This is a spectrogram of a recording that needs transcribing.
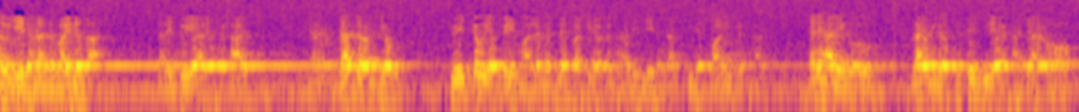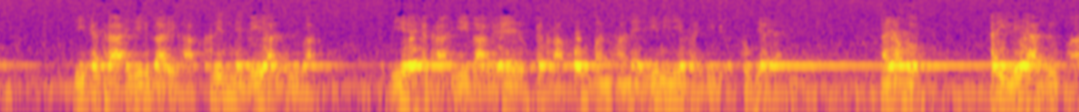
တို့ရေးထားတာတစ်ပိုင်းနဲ့သာဒါ တွေတွေ့ရတယ်တခါဓာတ်တော်ကျုပ်ရွှေကျုပ်ရဲ့ဘေးမှာလည်းပဲတက်ပတ်ပြီးတော့အခါကြီးရေးထားတာရှိတယ်ပါဠိအခါအဲ့ဒီဟာတွေကိုလိုက်ပြီးတော့စစ်စစ်ကြည့်တဲ့အခါကျတော့ဒီအခရာအရေးသားတွေဟာခရစ်နှစ်400စုပါရေးတဲ့အခရာအရေးသားပဲလို့အခရာပုံပန်ထားနဲ့ရင်းနှီးရေးမှန်ပြီးတော့သုံးပြရတယ်။ဒါကြောင့်မို့အဲ့ဒီ400စုမှာ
